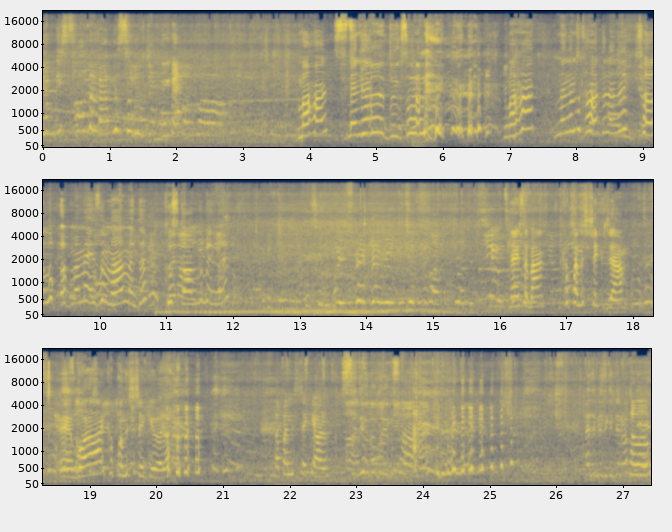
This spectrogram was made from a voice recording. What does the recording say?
Ya ya bir sal da ben de sarılacağım Allah Allah. Mahar beni duygusal Mahar benim kadranı sarılıp öpmeme izin vermedi. Kıskandı beni. Ay beklemiyordum çok utandım. Neyse ben kapanış çekeceğim. Ee, bu aralar kapanış çekiyorum. kapanış çekiyorum. Stüdyoda duygusal Hadi biz gidelim. Tamam.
